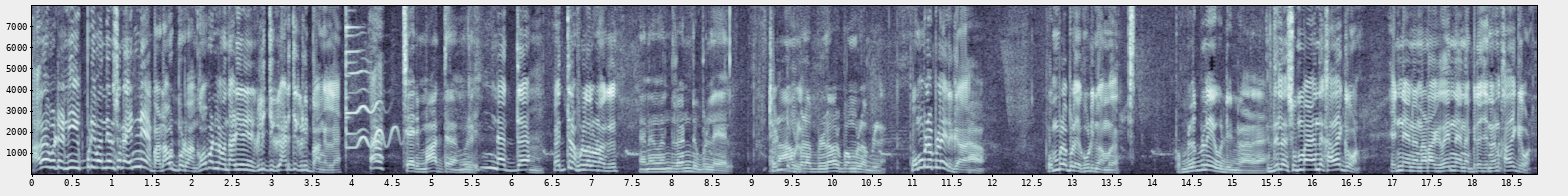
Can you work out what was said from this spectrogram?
அதை விட்டு நீ இப்படி வந்தேன்னு சொன்னால் என்னப்பா டவுட் போடுவாங்க. கோபனில் வந்து அடி கிழிச்சு அடிச்சு கிழிப்பாங்கல்ல. ஆ? சரி மாத்துறேன் என்னத்த? எத்தனை பிள்ளை உனக்கு? எனக்கு வந்து ரெண்டு பிள்ளைகள். ரெண்டு ஆம்பளை பிள்ளை ஒரு பொம்பளை பிள்ளை. பொம்பளை பிள்ளை இருக்கா? பொம்பளை பிள்ளைய கூட்டிட்டு வா முதல் பொம்பளை பிள்ளைய கூட்டின்னு வரேன். இதில் சும்மா இருந்து கதைக்கணும் என்ன என்ன நடக்குது என்ன என்ன பிரச்சனைன்னு கதைக்கணும்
